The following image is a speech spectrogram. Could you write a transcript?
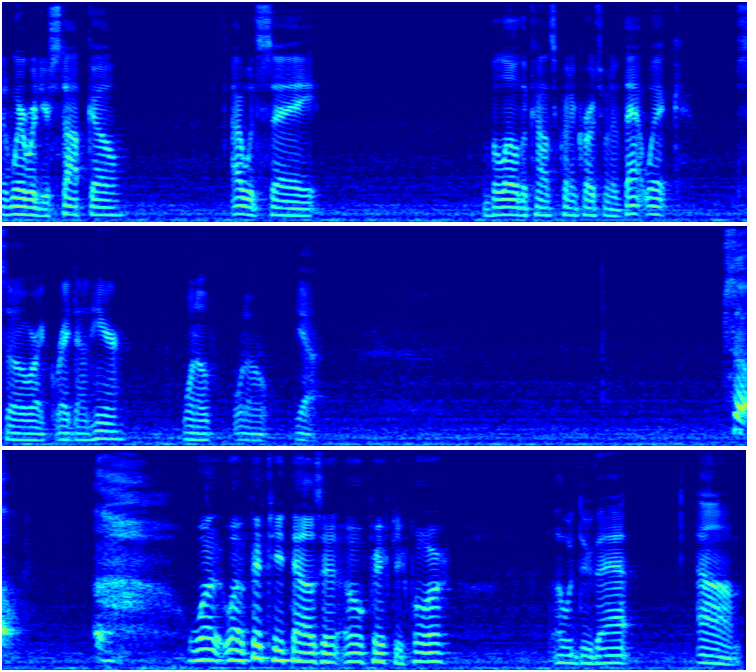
and where would your stop go? I would say below the consequent encroachment of that wick, so right right down here, 10, 10 yeah. So, what what fifteen thousand oh fifty four. I would do that. Um,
